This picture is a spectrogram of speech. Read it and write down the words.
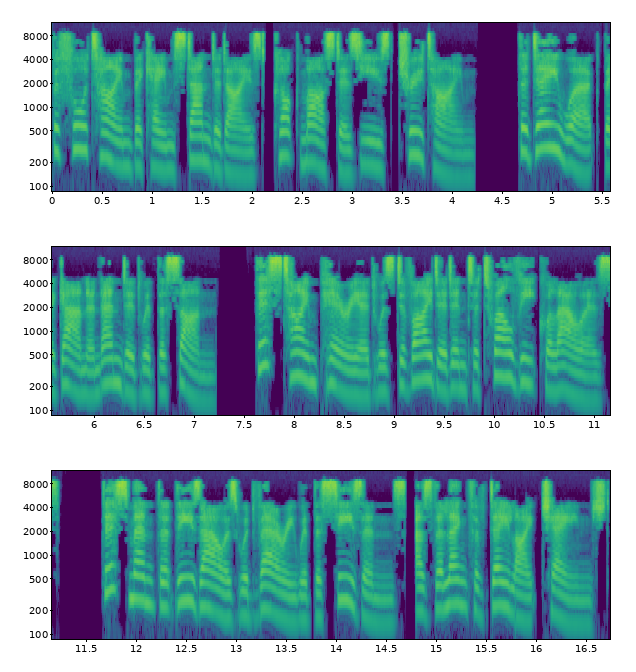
Before time became standardized, clock masters used true time. The day work began and ended with the sun. This time period was divided into 12 equal hours. This meant that these hours would vary with the seasons, as the length of daylight changed.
